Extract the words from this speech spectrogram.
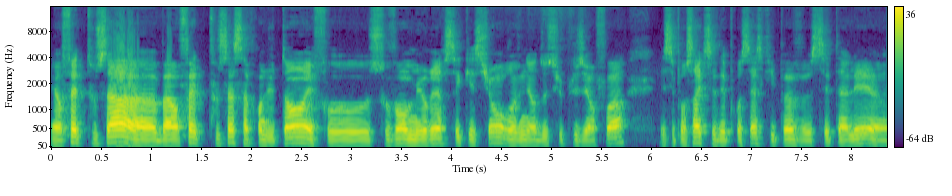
Et en fait tout ça, euh, bah en fait tout ça, ça prend du temps. Il faut souvent mûrir ces questions, revenir dessus plusieurs fois. Et c'est pour ça que c'est des process qui peuvent s'étaler euh,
